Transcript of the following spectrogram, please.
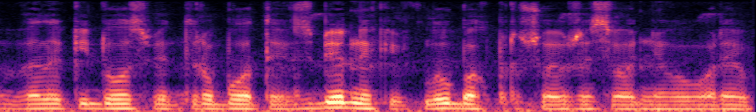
великий досвід роботи в збірних і в клубах, про що я вже сьогодні говорив.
